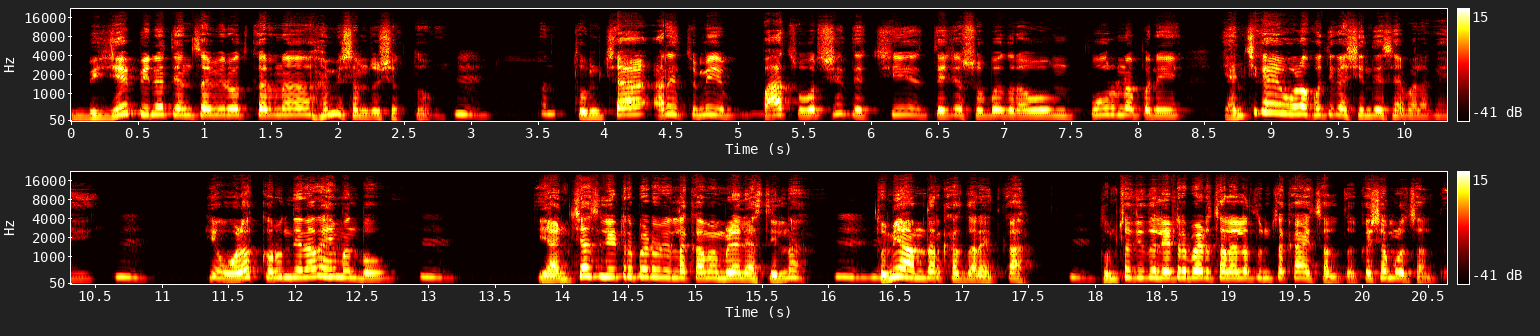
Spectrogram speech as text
बीजेपीनं त्यांचा विरोध करणं हे मी समजू शकतो. पण तुमच्या अरे तुम्ही पाच वर्ष त्याची त्याच्यासोबत राहून पूर्णपणे यांची काही ओळख होती का शिंदे साहेबाला काही? ही ओळख करून देणार हेमंत भाऊ. यांच्याच लेटर पॅडवर याला कामं मिळाली असतील ना? तुम्ही आमदार खासदार आहेत का? तुमचं तिथं लेटर पॅड चालायला तुमचं काय चालतं? कशामुळे चालतं?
